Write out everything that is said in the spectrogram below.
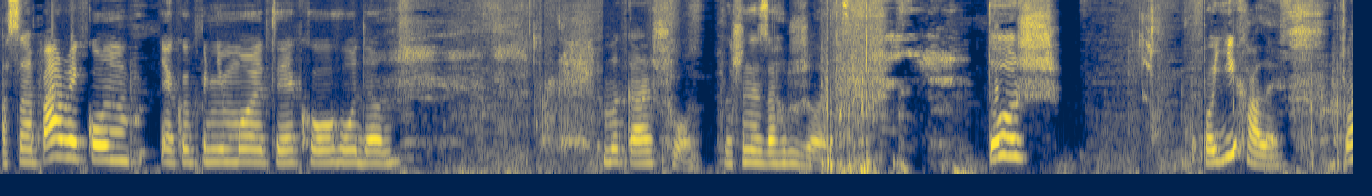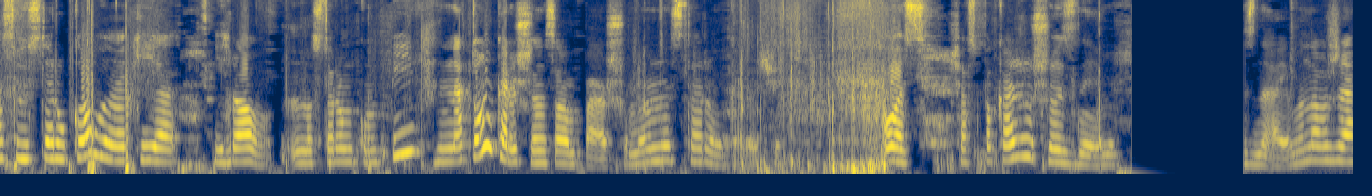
А саме перший комп, як ви розумієте, якого года. Ми кажемо, що не загружається. Тож, поїхали. Зараз на стару каву, яку я грав на старому компі. На тому, коротше, на самому першому, а на старому, коротше. Ось, зараз покажу, що з ними. Не знаю, вона вже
